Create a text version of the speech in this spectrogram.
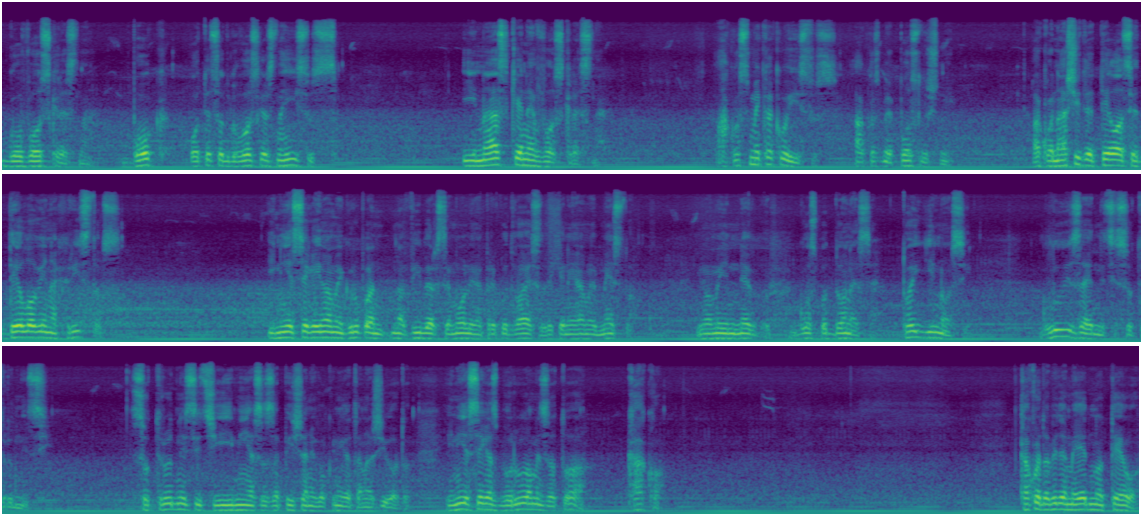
го воскресна. Бог, Отецот го воскресна Исус и нас ке не воскресна. Ако сме како Исус, ако сме послушни, ако нашите тела се делови на Христос, и ние сега имаме група на Вибер, се молиме преку 20, дека не имаме место. Имаме и не, Господ донесе. Тој ги носи. Глуви заедници сотрудници. Сотрудници чии имиња се запишани во книгата на животот. И ние сега зборуваме за тоа. Како? Како да бидеме едно тело?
